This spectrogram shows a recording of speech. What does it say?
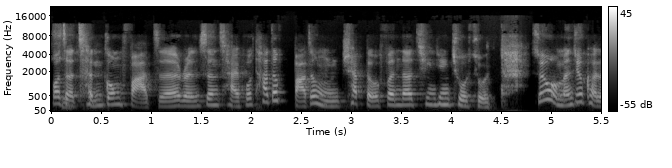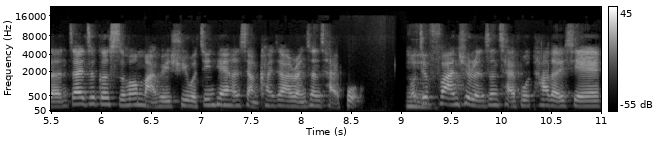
或者成功法则、人生财富，他都把这种 chapter 分得清清楚楚，所以我们就可能在这个时候买回去。我今天很想看一下人生财富，我就翻去人生财富他的一些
